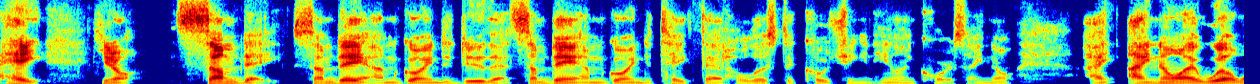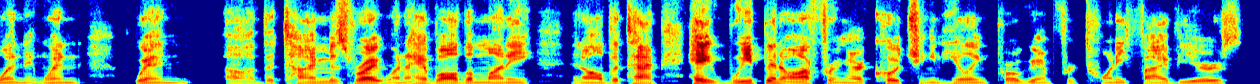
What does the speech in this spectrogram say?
Hey you know someday someday i'm going to do that. Someday i'm going to take that holistic coaching and healing course. I know I, I know I will when when when uh, the time is right, when I have all the money and all the time. Hey, we've been offering our coaching and healing program for 25 years.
